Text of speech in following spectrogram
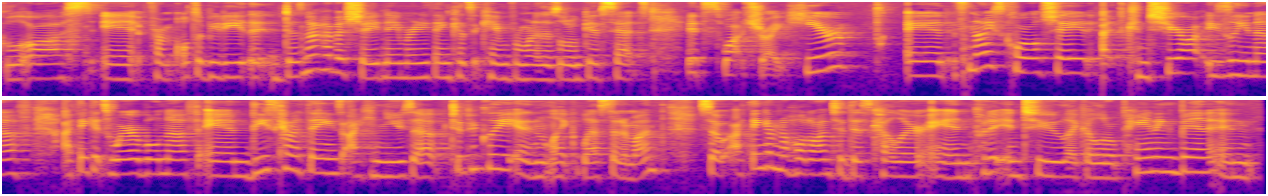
Gloss in, from Ulta Beauty. It does not have a shade name or anything because it came from one of those little gift sets. It's swatched right here and it's nice coral shade. It can sheer out easily enough. I think it's wearable enough and these kind of things I can use up typically in like less than a month. So I think I'm gonna hold on to this color and put it into like a little panning bin and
